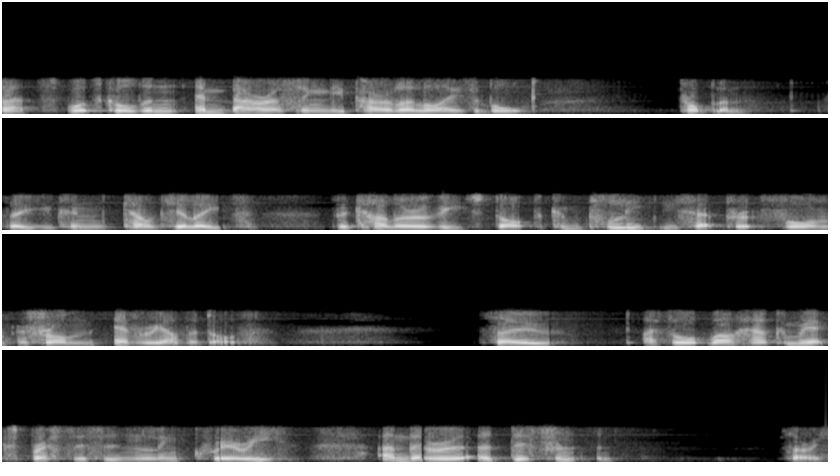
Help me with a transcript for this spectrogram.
that's what's called an embarrassingly parallelizable problem. So you can calculate the color of each dot completely separate from, from every other dot. So I thought, well, how can we express this in a LINQ query? And there are a different, sorry,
